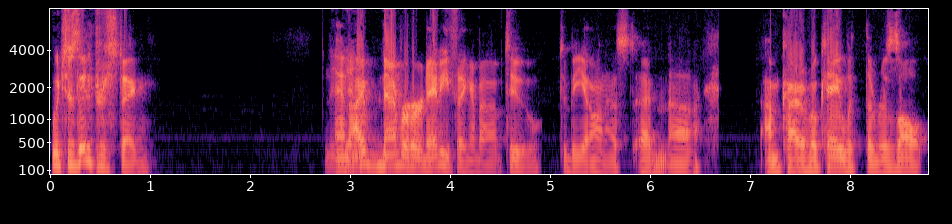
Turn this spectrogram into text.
which is interesting. And I've never heard anything about two, to be honest. And uh, I'm kind of okay with the result.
